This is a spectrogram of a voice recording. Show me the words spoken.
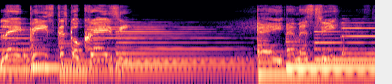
Lay beats, this go crazy. A M S T.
